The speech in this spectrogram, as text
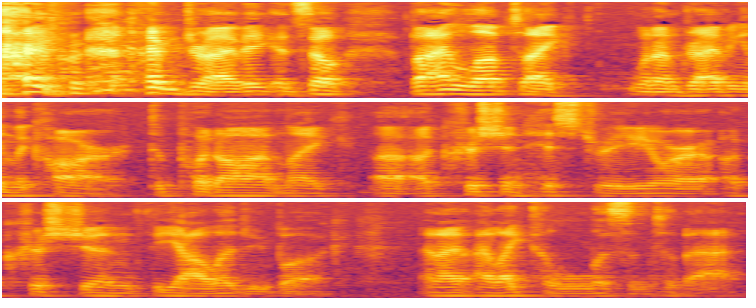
I'm I'm driving, and so. But I love to like when I'm driving in the car to put on like a, a Christian history or a Christian theology book, and I, I, like to listen to that.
